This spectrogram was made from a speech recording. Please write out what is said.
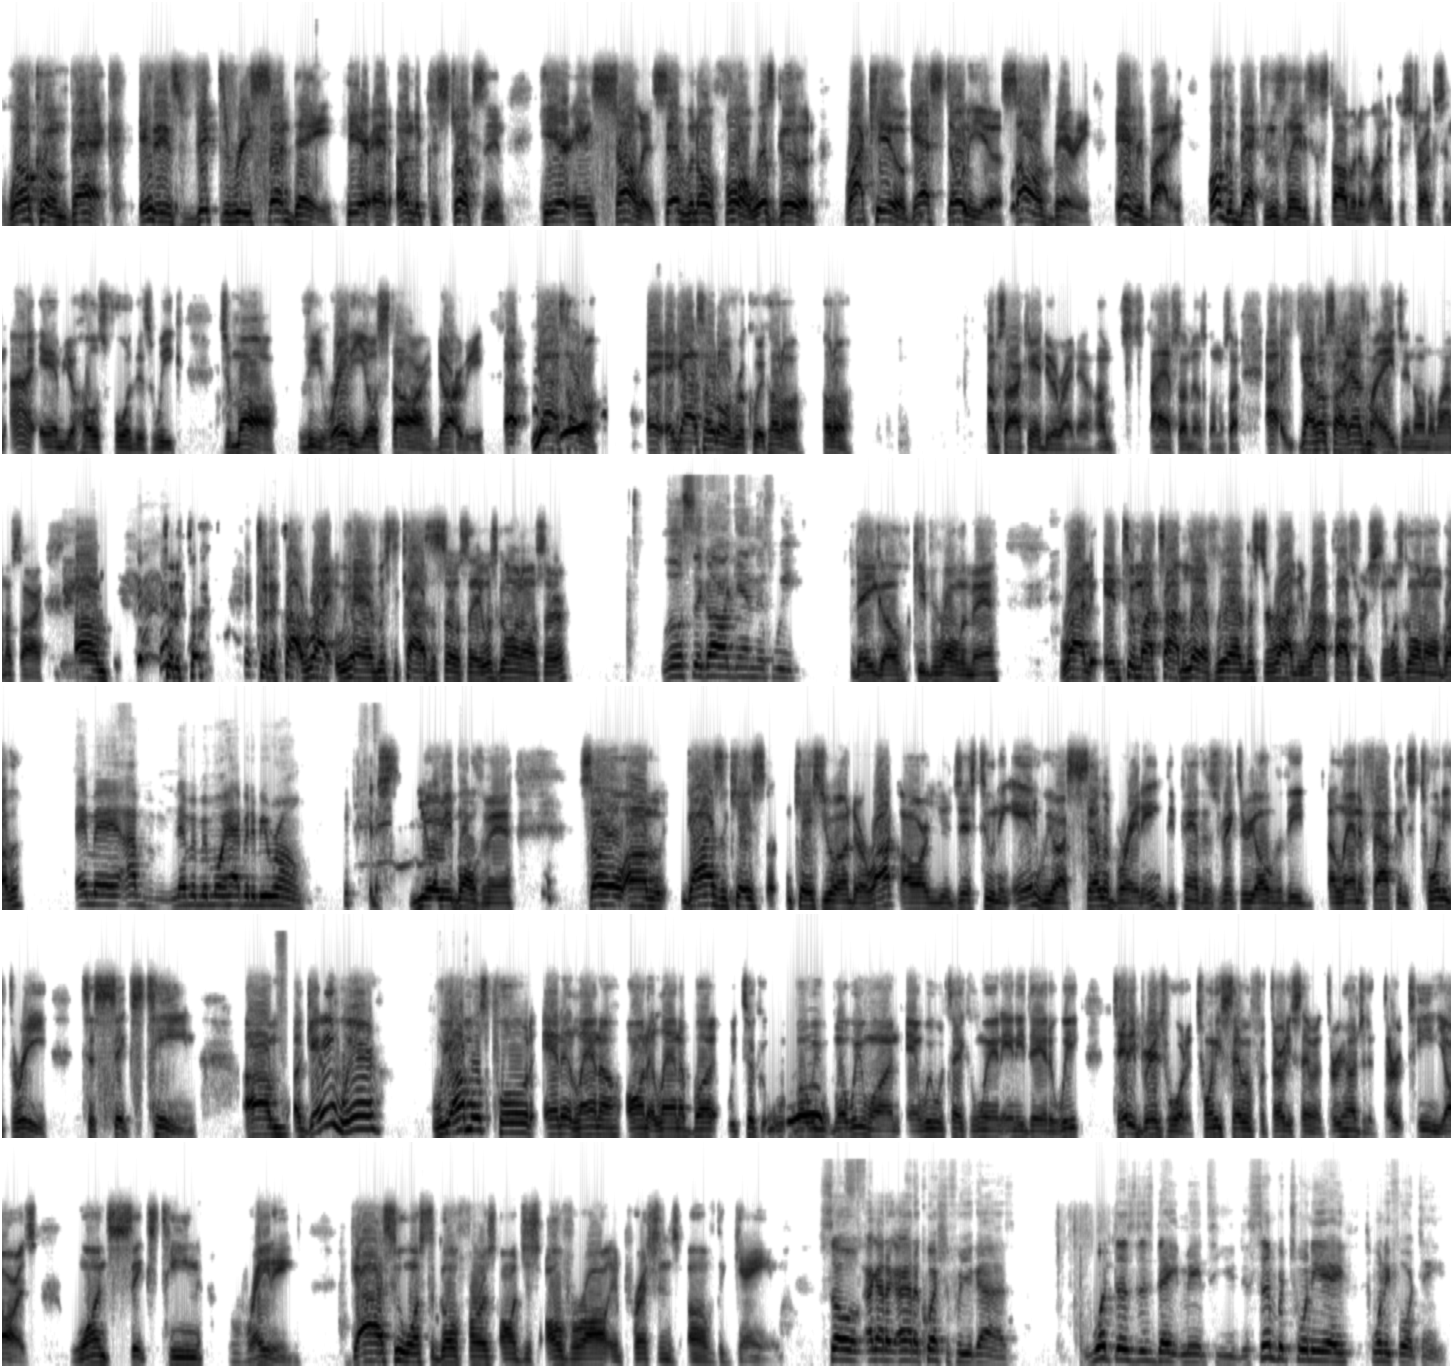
Welcome back. It is Victory Sunday here at Under Construction here in Charlotte. 704. What's good? Rock Hill, Gastonia, Salisbury, everybody. Welcome back to this latest installment of Under Construction. I am your host for this week, Jamal, the radio star Darby. Uh, guys, hold on. Hey, hey, guys, hold on real quick. Hold on. Hold on. I'm sorry, I can't do it right now. I'm I have something else going. on. I'm sorry, uh, guys. I'm sorry. That was my agent on the line. I'm sorry. Um, to the t- to the top right, we have Mr. Kaiser Sose. What's going on, sir? Little cigar again this week. There you go. Keep it rolling, man. Rodney, and to my top left, we have Mr. Rodney Rod Pops Richardson. What's going on, brother? Hey man, I've never been more happy to be wrong. You and me both, man. So, um, guys, in case in case you're under a rock or you're just tuning in, we are celebrating the Panthers' victory over the Atlanta Falcons, 23 to 16. Um, a game where we almost pulled an Atlanta on Atlanta, but we took what we what we won, and we will take a win any day of the week. Teddy Bridgewater, 27 for 37, 313 yards, 116 rating guys, who wants to go first on just overall impressions of the game? So I got a, I got a question for you guys. What does this date mean to you? December 28th, 2014.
